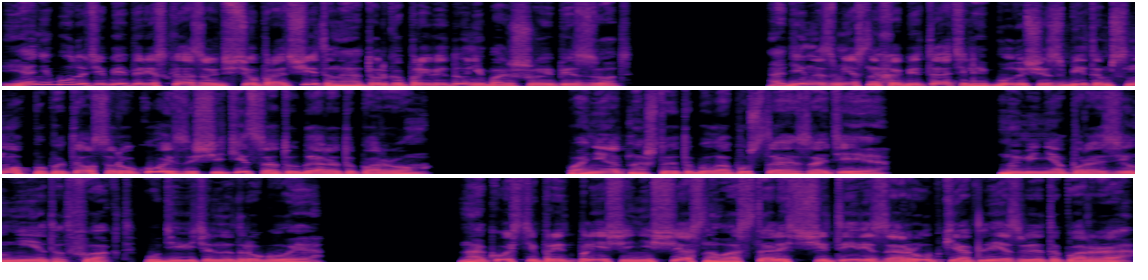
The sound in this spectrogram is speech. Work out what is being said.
Я не буду тебе пересказывать все прочитанное, а только приведу небольшой эпизод. Один из местных обитателей, будучи сбитым с ног, попытался рукой защититься от удара топором. Понятно, что это была пустая затея. Но меня поразил не этот факт, удивительно другое. На кости предплечья несчастного остались четыре зарубки от лезвия топора.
